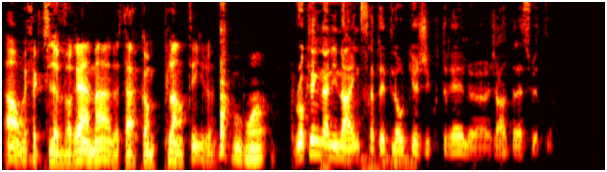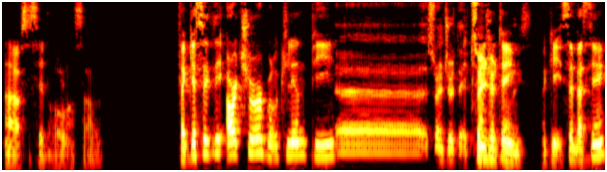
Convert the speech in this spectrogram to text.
Ah ouais, fait que tu l'as vraiment, là, t'as comme planté, là. Ouais. Brooklyn 99 ce serait peut-être l'autre que j'écouterais, là, genre de la suite, là. Ah, ça c'est drôle en salle. Fait que c'était Archer, Brooklyn, puis Euh, Stranger Things. Stranger Things. Ok, Sébastien?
